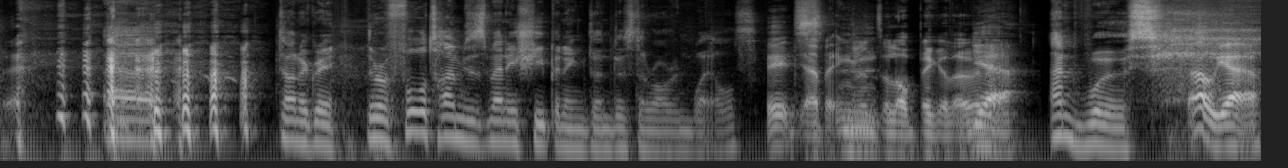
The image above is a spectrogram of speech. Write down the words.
Don't agree. There are four times as many sheep in England as there are in Wales. It's Yeah, but England's a lot bigger though. isn't yeah. And worse. Oh yeah.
